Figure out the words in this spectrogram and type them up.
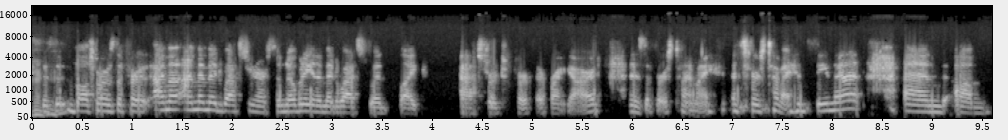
Baltimore was the first. I'm a I'm a Midwesterner, so nobody in the Midwest would like astroturf their front yard, and it's the first time I it's the first time I had seen that, and um,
